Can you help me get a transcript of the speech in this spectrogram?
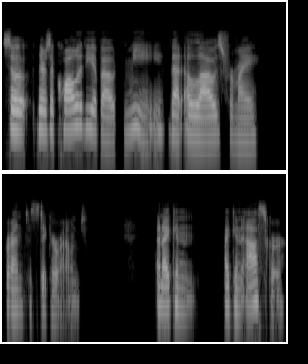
So there's a quality about me that allows for my friend to stick around. And I can I can ask her.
